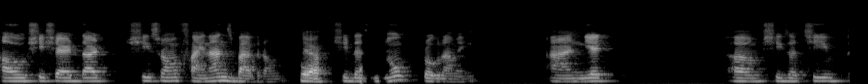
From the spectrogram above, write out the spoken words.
how she shared that she's from a finance background. Yeah. She doesn't know programming. And yet um, she's achieved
